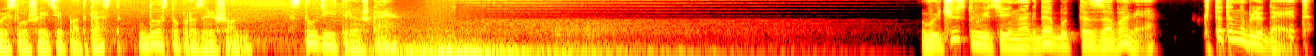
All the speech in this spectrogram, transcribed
Вы слушаете подкаст «Доступ разрешен» студии «Трешка». Вы чувствуете иногда, будто за вами кто-то наблюдает.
